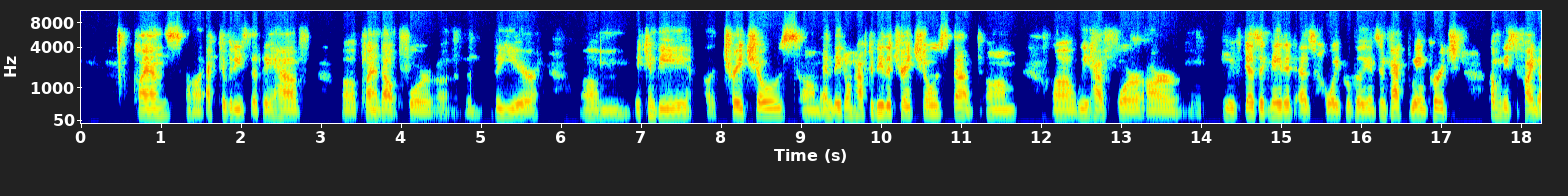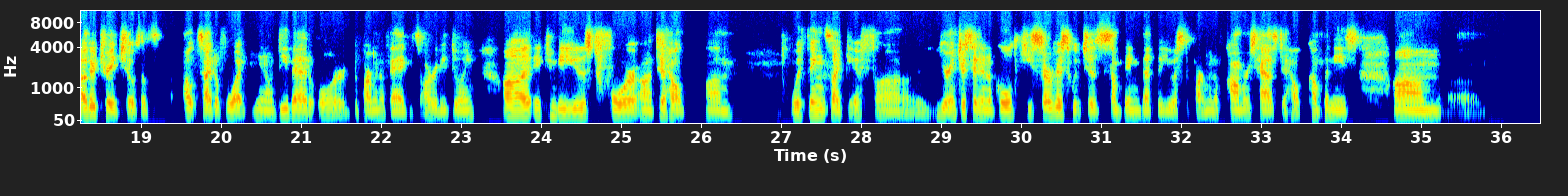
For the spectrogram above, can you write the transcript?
plans, uh, activities that they have uh, planned out for uh, the, the, year. Um, it can be trade shows, um, and they don't have to be the trade shows that um, we have for our, we've designated as Hawaii pavilions. In fact, we encourage companies to find other trade shows outside of what you know DBED or Department of Ag is already doing. Uh, it can be used for uh, to help um, with things like if uh, you're interested in a gold key service, which is something that the U.S. Department of Commerce has to help companies um,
